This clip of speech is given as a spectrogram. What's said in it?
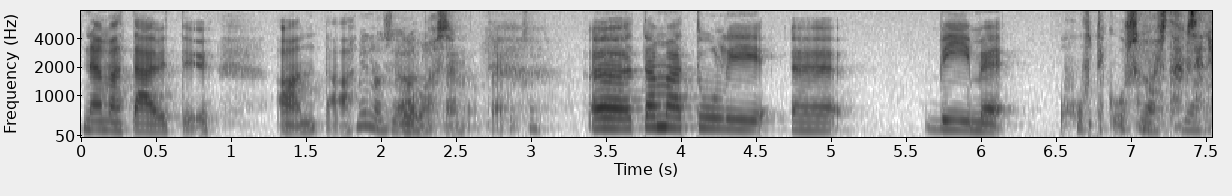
nämä täytyy antaa Milloin se ulos. päätöksen? Tämä tuli viime huhtikuussa muistaakseni.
